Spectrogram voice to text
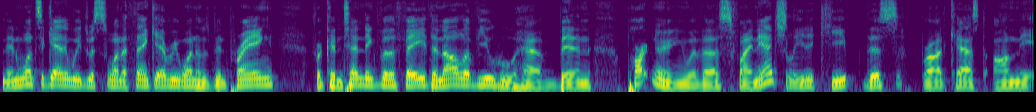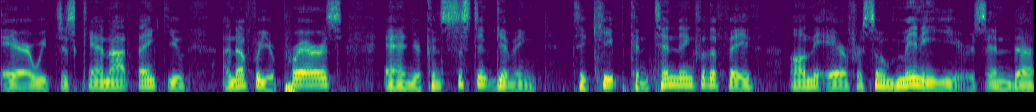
And once again, we just want to thank everyone who's been praying for contending for the faith and all of you who have been partnering with us financially to keep this broadcast on the air. We just cannot thank you enough for your prayers and your consistent giving to keep contending for the faith on the air for so many years. And uh,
